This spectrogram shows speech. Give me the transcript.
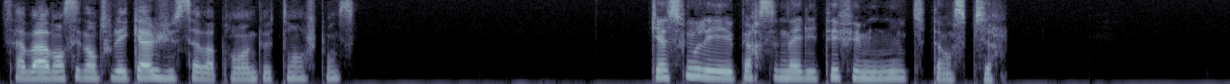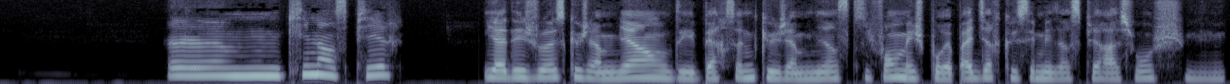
ça va avancer dans tous les cas. Juste, ça va prendre un peu de temps, je pense. Quelles sont les personnalités féminines qui t'inspirent? Euh, qui m'inspire? Il y a des joueuses que j'aime bien, ou des personnes que j'aime bien ce qu'ils font, mais je pourrais pas dire que c'est mes inspirations. Je suis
